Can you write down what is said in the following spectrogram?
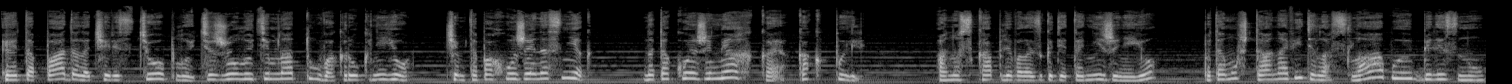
Это падало через теплую, тяжелую темноту вокруг нее, чем-то похожее на снег, на такое же мягкое, как пыль. Оно скапливалось где-то ниже нее, потому что она видела слабую белизну.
